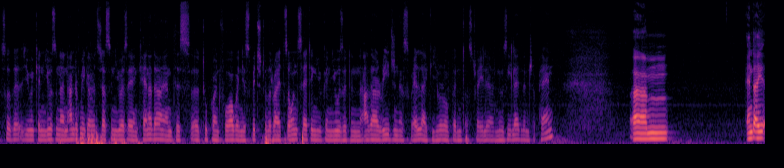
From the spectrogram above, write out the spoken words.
so that you can use the 900 megahertz just in USA and Canada, and this uh, 2.4, when you switch to the right zone setting, you can use it in other regions as well, like Europe and Australia, New Zealand and Japan. Um, and I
